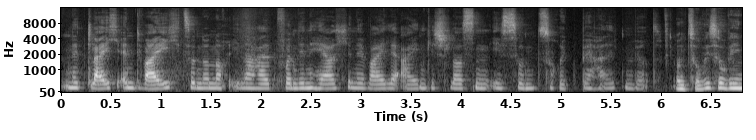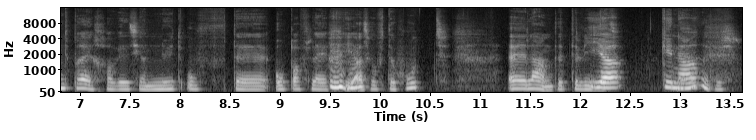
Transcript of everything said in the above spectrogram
nicht gleich entweicht, sondern noch innerhalb von den Härchen eine Weile eingeschlossen ist und zurückbehalten wird. Und sowieso Windbrecher, weil es ja nicht auf der Oberfläche, mhm. also auf der Haut äh, landet, der Wind. Ja, genau. Ja, das ist,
